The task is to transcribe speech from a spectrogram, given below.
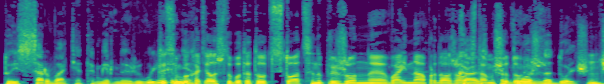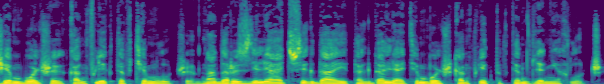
То есть сорвать это мирное регулирование. То есть им бы хотелось, чтобы вот эта вот ситуация напряженная, война продолжалась как, там еще как дольше. можно дольше. Угу. Чем больше конфликтов, тем лучше. Надо разделять всегда и так далее, а тем больше конфликтов, тем для них лучше.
